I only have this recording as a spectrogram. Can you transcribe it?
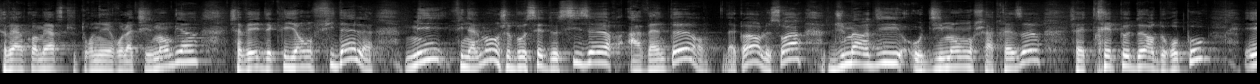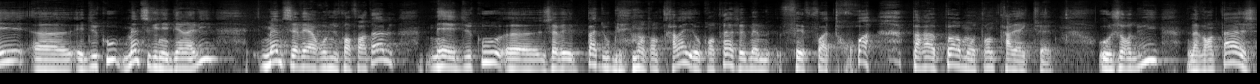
j'avais un commerce qui tournait relativement bien, j'avais des clients fidèles, mais finalement je bossais de 6h à 20h, d'accord, le soir, du mardi au dimanche à 13h, j'avais très peu d'heures de repos, et, euh, et du coup, même si je gagnais bien ma vie, même si j'avais un revenu confortable, mais du coup, euh, j'avais pas doublé mon temps de travail, au contraire, j'ai même fait x3 par rapport à mon temps de travail actuel. Aujourd'hui, l'avantage,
